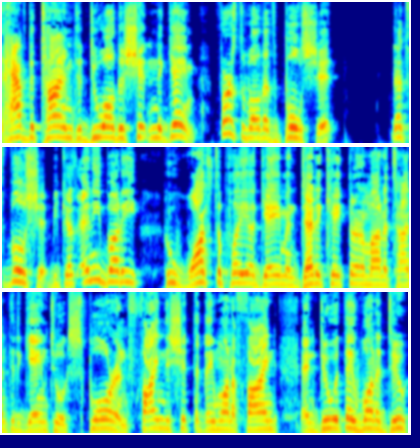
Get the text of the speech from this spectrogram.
have the time to do all this shit in the game. First of all, that's bullshit. That's bullshit because anybody who wants to play a game and dedicate their amount of time to the game to explore and find the shit that they want to find and do what they want to do,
